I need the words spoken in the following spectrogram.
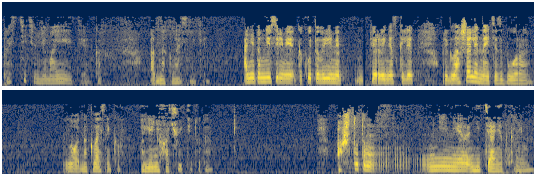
Простите мне мои эти, как одноклассники. Они там мне все время, какое-то время, первые несколько лет приглашали на эти сборы, ну, одноклассников, а я не хочу идти туда. А что-то мне не, не тянет к ним.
